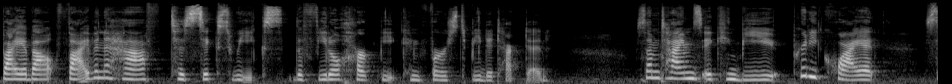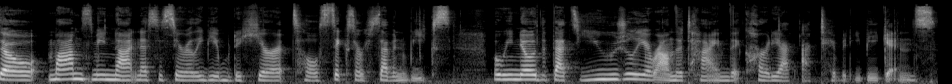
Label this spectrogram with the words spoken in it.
By about five and a half to six weeks, the fetal heartbeat can first be detected. Sometimes it can be pretty quiet, so moms may not necessarily be able to hear it till six or seven weeks, but we know that that's usually around the time that cardiac activity begins.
